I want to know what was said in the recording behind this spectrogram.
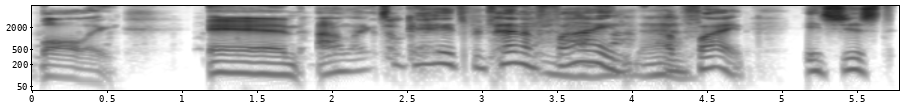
bawling. And I'm like, it's okay, it's pretend, I'm fine, Yeah. I'm fine. It's just,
